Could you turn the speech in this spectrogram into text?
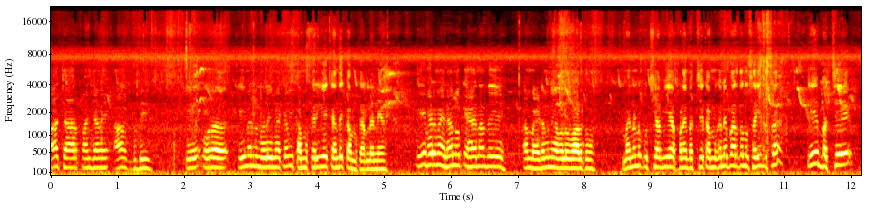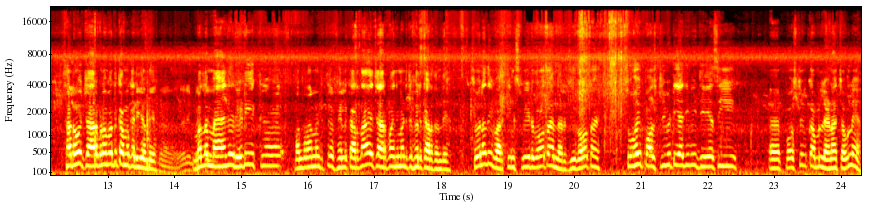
ਆ ਚਾਰ ਪੰਜ ਜਣੇ ਆ ਗੁੱਡੀ। ਤੇ ਔਰ ਇਹ ਮੈਨੂੰ ਮਿਲੇ ਮੈਂ ਕਿਹਾ ਵੀ ਕੰਮ ਕਰੀਏ ਕਹਿੰਦੇ ਕੰਮ ਕਰ ਲੈਨੇ ਆ। ਇਹ ਫਿਰ ਮੈਂ ਇਹਨਾਂ ਨੂੰ ਕਿਹਾ ਇਹਨਾਂ ਦੇ ਆ ਮੈਡਮ ਨੇ ਅਵਲੋਵਾਲ ਤੋਂ ਮੈਂ ਇਹਨਾਂ ਨੂੰ ਪੁੱਛਿਆ ਵੀ ਇਹ ਆਪਣੇ ਬੱਚੇ ਕੰਮ ਕਰਨੇ ਪਰ ਤੁਹਾਨੂੰ ਸਹੀ ਦੱਸਾਂ ਇਹ ਬੱਚੇ ਸਾਡੋਂ ਚਾਰ ਗੁਣਾ ਵੱਧ ਕੰਮ ਕਰੀ ਜਾਂਦੇ ਆ। ਮਤਲਬ ਮੈਂ ਜੇ ਰੇੜੀ ਇੱਕ 15 ਮਿੰਟ 'ਚ ਫਿਲ ਕਰਦਾ ਇਹ 4-5 ਮਿੰਟ 'ਚ ਫਿਲ ਕਰ ਦਿੰਦੇ ਆ। ਸੋ ਇਹਨਾਂ ਦੀ ਵਰਕਿੰਗ ਸਪੀਡ ਬਹੁਤ ਹੈ એનર્ਜੀ ਬਹੁਤ ਹੈ ਸੋ ਉਹੀ ਪੋਜ਼ਿਟਿਵਿਟੀ ਆ ਜੀ ਵੀ ਜੇ ਅਸੀਂ ਪੋਜ਼ਿਟਿਵ ਕੰਮ ਲੈਣਾ ਚਾਹੁੰਦੇ ਆ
